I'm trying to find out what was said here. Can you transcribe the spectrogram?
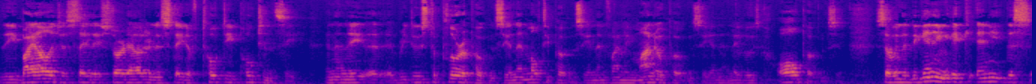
the biologists say they start out in a state of totipotency and then they uh, reduce to pluripotency, and then multipotency, and then finally monopotency, and then they lose all potency. So in the beginning, it, any this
